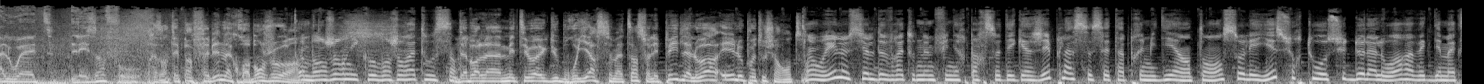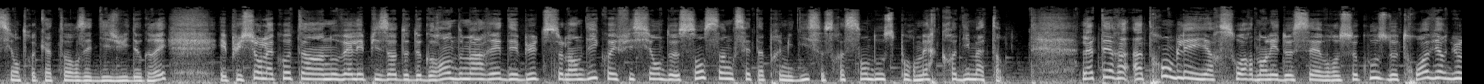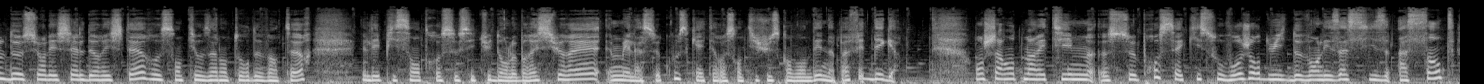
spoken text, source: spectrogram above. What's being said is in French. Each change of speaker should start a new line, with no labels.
Alouette, les infos.
Présenté par Fabienne Lacroix, bonjour.
Bonjour Nico, bonjour à tous.
D'abord la météo avec du brouillard ce matin sur les pays de la Loire et le Poitou-Charentes.
Ah Oui, le ciel devrait tout de même finir par se dégager. Place cet après-midi à un temps ensoleillé, surtout au sud de la Loire, avec des maxi entre 14 et 18 degrés. Et puis sur la côte, un nouvel épisode de grande marée débute ce lundi. Coefficient de 105 cet après-midi, ce sera 112 pour mercredi matin. La terre a tremblé hier soir dans les Deux-Sèvres, secousse de 3,2 sur l'échelle de Richter, ressentie aux alentours de 20 heures. L'épicentre se situe dans le Bressuret, mais la secousse qui a été ressentie jusqu'en Vendée n'a pas fait de dégâts. En Charente-Maritime, ce procès qui s'ouvre aujourd'hui devant les assises à Sainte,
